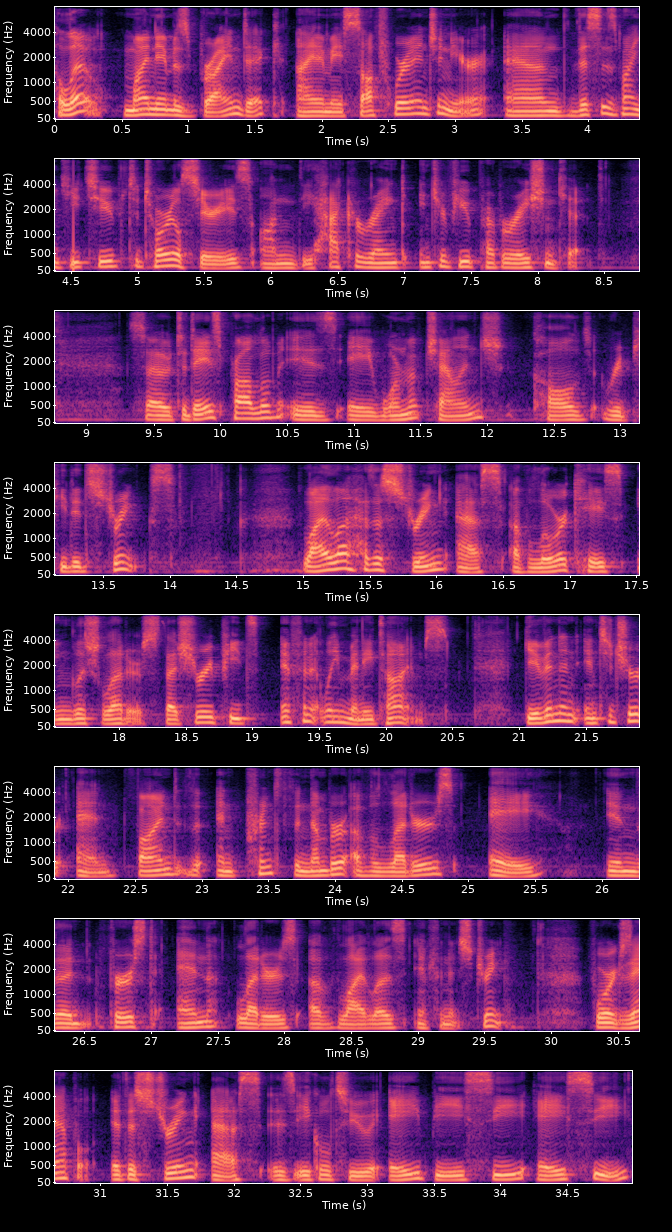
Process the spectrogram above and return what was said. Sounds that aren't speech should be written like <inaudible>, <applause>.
Hello, my name is Brian Dyck. I am a software engineer, and this is my YouTube tutorial series on the HackerRank interview preparation kit. So today's problem is a warm-up challenge called repeated strings. Lilah has a string S of lowercase English letters that she repeats infinitely many times. Given an integer n, find the, and print the number of letters A in the first n letters of Lilah's infinite string. For example, if the string S is equal to A, B, C, A, C,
